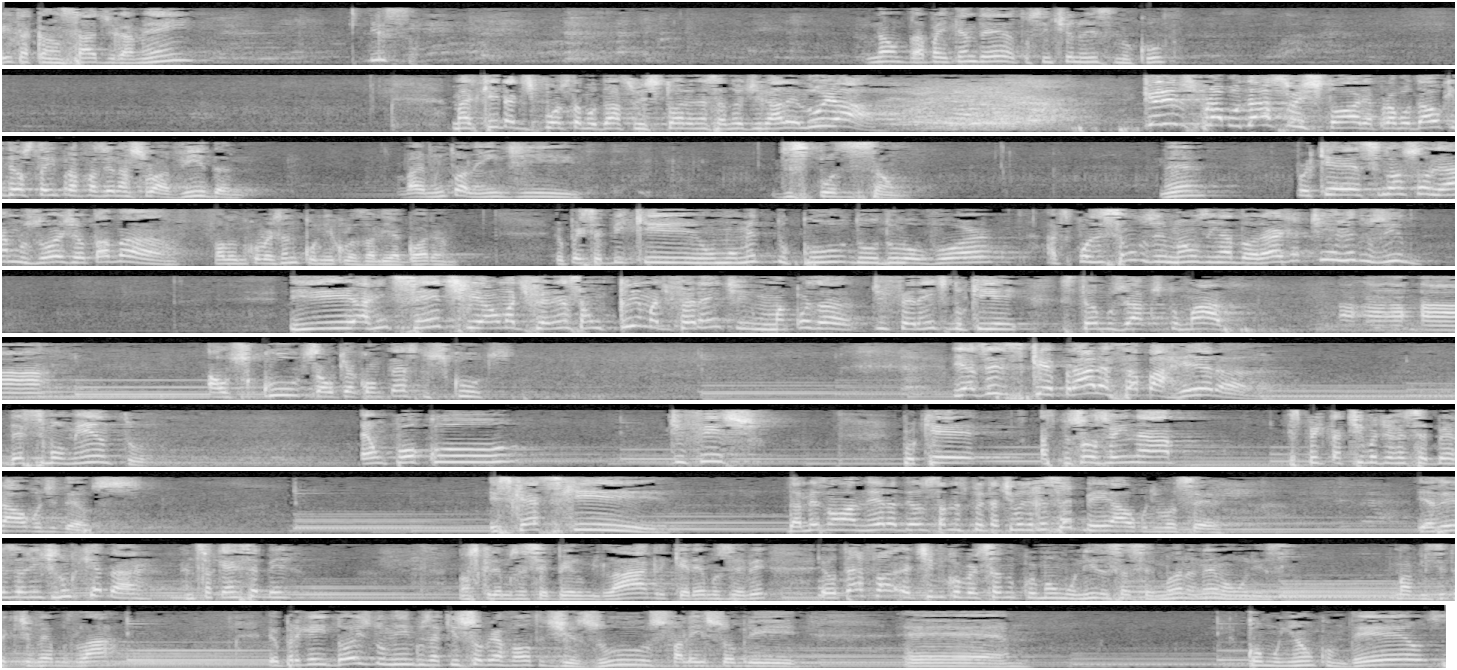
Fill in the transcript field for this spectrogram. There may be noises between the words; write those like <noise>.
Quem está cansado, diga amém. Isso. Não, dá para entender, eu estou sentindo isso no culto. Mas quem está disposto a mudar a sua história nessa noite, diga aleluia! aleluia. Queridos, para mudar a sua história, para mudar o que Deus tem para fazer na sua vida, vai muito além de disposição. Né? Porque se nós olharmos hoje, eu estava falando, conversando com o Nicolas ali agora, eu percebi que o momento do culto, do, louvor, a disposição dos irmãos em adorar já tinha reduzido. E a gente sente que há uma diferença, há um clima diferente, uma coisa diferente do que estamos já acostumados a, a, a, aos cultos, ao que acontece nos cultos. E às vezes quebrar essa barreira desse momento é um pouco difícil, porque as pessoas vêm na expectativa de receber algo de Deus. Esquece que, da mesma maneira, Deus está na expectativa de receber algo de você. E às vezes a gente nunca quer dar, a gente só quer receber. Nós queremos receber um milagre, queremos receber. Eu até eu tive conversando com o irmão Muniz essa semana, né, irmão Muniz? Uma visita que tivemos lá. Eu preguei dois domingos aqui sobre a volta de Jesus, falei sobre é, comunhão com Deus.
